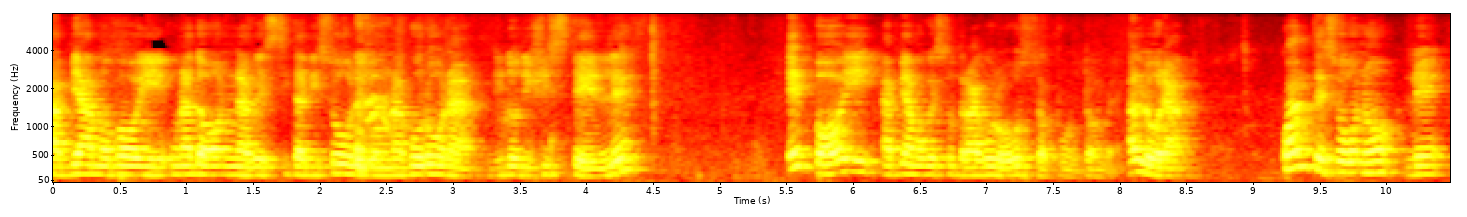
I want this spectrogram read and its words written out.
abbiamo poi una donna vestita di sole con una corona di 12 stelle e poi abbiamo questo drago rosso appunto allora quante sono le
